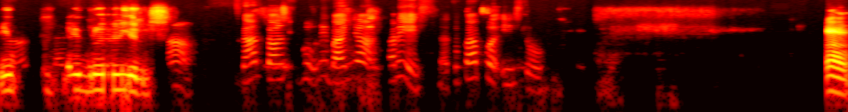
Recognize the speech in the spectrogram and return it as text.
li- librarians. Ha. Sekarang Tons book ni banyak. Haris, nak tukar apa is tu? Ah,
